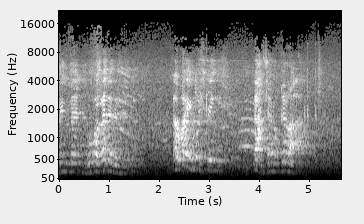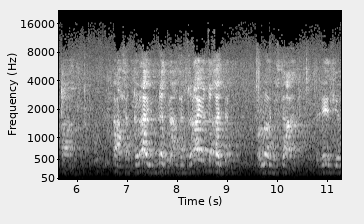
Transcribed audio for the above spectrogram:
ممن هو بدلا منه. أحسن قراءة. أحسن قراءة الناس أحسن قراءة يتقدم. والله المستعان. ليش يا؟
